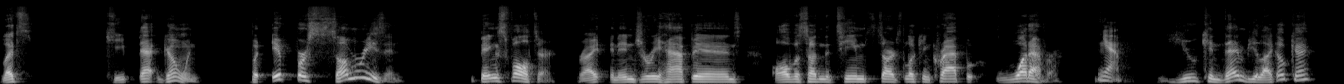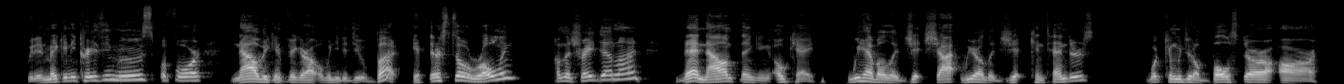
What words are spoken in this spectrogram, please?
Let's keep that going. But if for some reason things falter, right? An injury happens, all of a sudden the team starts looking crap, whatever Yeah. You can then be like, okay, we didn't make any crazy moves before. Now we can figure out what we need to do. But if they're still rolling on the trade deadline, then now I'm thinking, okay, we have a legit shot. We are legit contenders. What can we do to bolster our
